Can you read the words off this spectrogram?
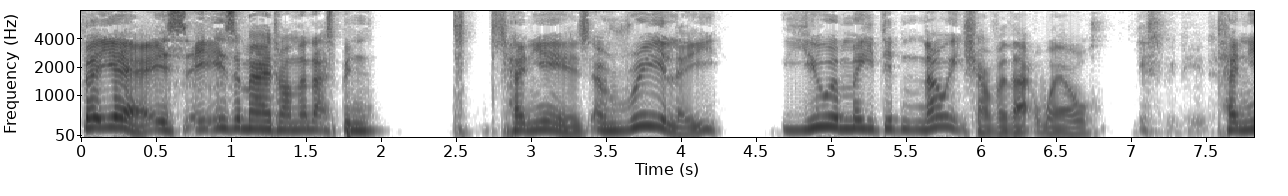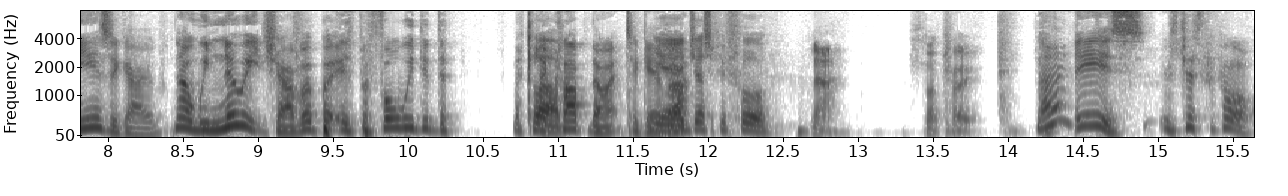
But yeah, it's, it is a mad one that that's been t- 10 years. And really, you and me didn't know each other that well Yes, we did. 10 years ago. No, we knew each other, but it's before we did the, The the club. club night together. Yeah, just before. No, it's not true. No? It is. It was just before.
